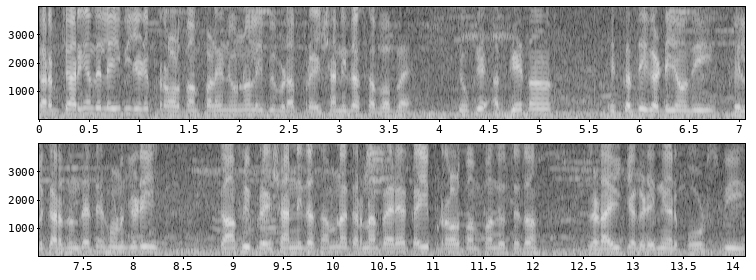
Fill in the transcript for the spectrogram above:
ਕਰਮਚਾਰੀਆਂ ਦੇ ਲਈ ਵੀ ਜਿਹੜੇ ਪੈਟਰੋਲ ਪੰਪ ਵਾਲੇ ਨੇ, ਉਹਨਾਂ ਲਈ ਵੀ ਬੜਾ ਪਰੇਸ਼ਾਨੀ ਦਾ ਸਬਬ ਹੈ। ਕਿਉਂਕਿ ਅੱਗੇ ਤਾਂ ਇੱਕ ਅੱਧੀ ਗੱਡੀ ਆਉਂਦੀ ਫਿਲ ਕਰ ਦਿੰਦੇ ਤੇ ਹੁਣ ਜਿਹੜੀ ਕਾਫੀ ਪਰੇਸ਼ਾਨੀ ਦਾ ਸਾਹਮਣਾ ਕਰਨਾ ਪੈ ਰਿਹਾ, ਕਈ ਪੈਟਰੋਲ ਪੰਪਾਂ ਦੇ ਉੱਤੇ ਤਾਂ ਲੜਾਈ ਝਗੜੇ ਦੀਆਂ ਰਿਪੋਰਟਸ ਵੀ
